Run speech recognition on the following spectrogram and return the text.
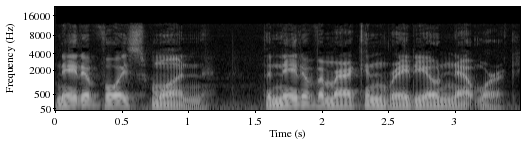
Native Voice One, the Native American Radio Network.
